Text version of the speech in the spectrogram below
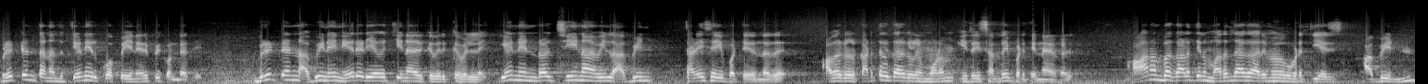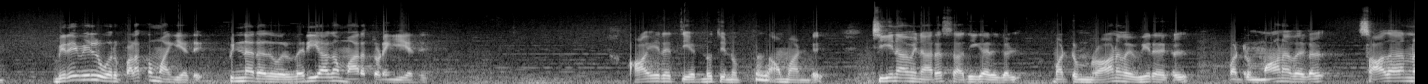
பிரிட்டன் தனது தேநீர் கோப்பையை நிரப்பிக் கொண்டது. பிரிட்டன் அபினை நேரடியாக சீனாவிற்கு விற்கவில்லை. ஏனென்றால் சீனாவில் அபின் தடை செய்யப்பட்டிருந்தது. அவர்கள் கடத்தல்காரர்களின் மூலம் இதை சந்தைப்படுத்தினார்கள். ஆரம்ப காலத்தில் மருந்தாக அறிமுகப்படுத்திய அபின் விரைவில் ஒரு பழக்கமாகியது. பின்னர் அது ஒரு வரியாக மாறத் தொடங்கியது. ஆயிரத்தி எட்நூத்தி முப்பதாம் ஆண்டு சீனாவின் அரசு அதிகாரிகள் மற்றும் இராணுவ வீரர்கள் மற்றும் மாணவர்கள் சாதாரண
